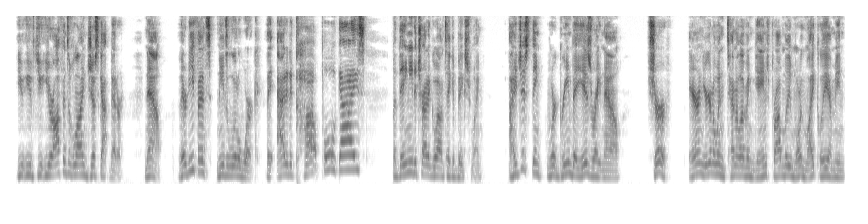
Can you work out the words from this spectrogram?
You you your offensive line just got better. Now their defense needs a little work. They added a couple guys, but they need to try to go out and take a big swing. I just think where Green Bay is right now, sure, Aaron, you're going to win 10, 11 games, probably more than likely. I mean,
